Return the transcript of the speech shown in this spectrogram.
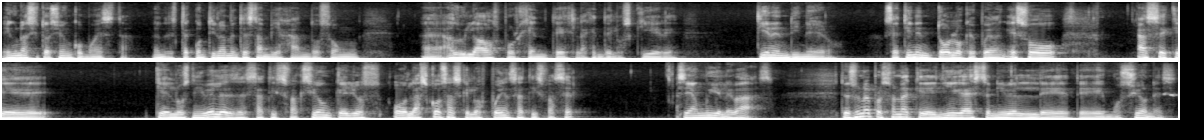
en una situación como esta, donde continuamente están viajando, son eh, adulados por gente, la gente los quiere, tienen dinero, o sea, tienen todo lo que puedan, eso hace que, que los niveles de satisfacción que ellos, o las cosas que los pueden satisfacer, sean muy elevadas. Entonces una persona que llega a este nivel de, emociones,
